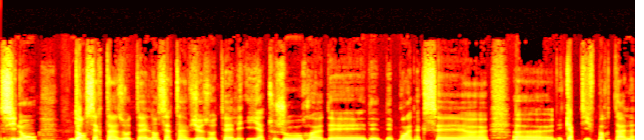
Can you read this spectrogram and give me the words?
sinon, dans certains hôtels, dans certains vieux hôtels, il y a toujours euh, des, des, des points d'accès, euh, euh, des captifs portales,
